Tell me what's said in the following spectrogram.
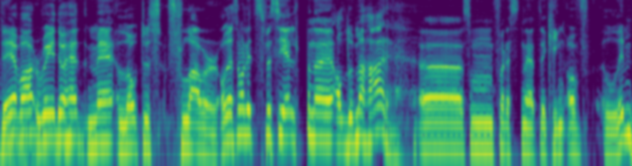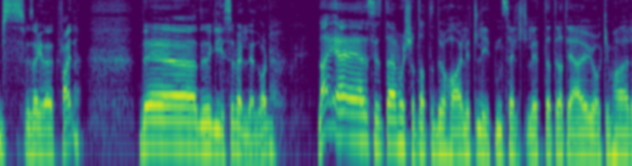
Det var Radiohead med Lotus Flower. Og det som var litt spesielt med det albumet her, uh, som forresten heter King of Limbs, hvis jeg ikke tar feil, det, det gliser veldig, Edvard. Nei, jeg, jeg syns det er morsomt at du har litt liten selvtillit etter at jeg og Joakim har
